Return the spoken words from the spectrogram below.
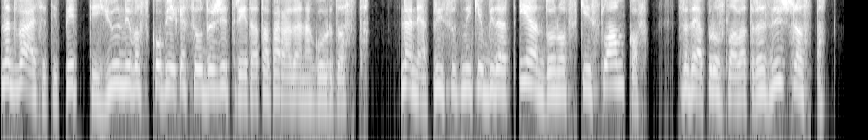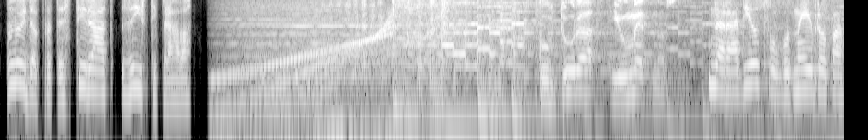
на 25 јуни во Скопје ќе се одржи третата парада на гордост. На неа присутни ќе бидат и Андоновски и Сламков, за да ја прослават различноста, но и да протестираат за исти права. Култура и уметност на Радио Слободна Европа.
